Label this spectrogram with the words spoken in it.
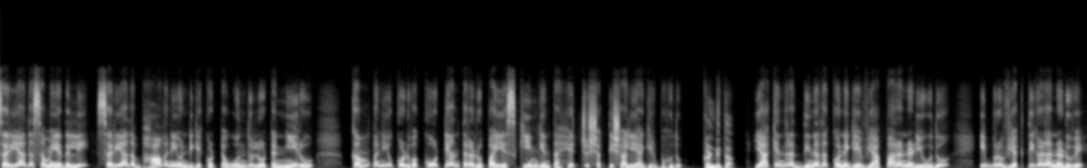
ಸರಿಯಾದ ಸಮಯದಲ್ಲಿ ಸರಿಯಾದ ಭಾವನೆಯೊಂದಿಗೆ ಕೊಟ್ಟ ಒಂದು ಲೋಟ ನೀರು ಕಂಪನಿಯು ಕೊಡುವ ಕೋಟ್ಯಾಂತರ ರೂಪಾಯಿಯ ಸ್ಕೀಮ್ಗಿಂತ ಹೆಚ್ಚು ಶಕ್ತಿಶಾಲಿಯಾಗಿರಬಹುದು. ಖಂಡಿತ. ಯಾಕೆಂದ್ರ ದಿನದ ಕೊನೆಗೆ ವ್ಯಾಪಾರ ನಡೆಯುವುದು ಇಬ್ರು ವ್ಯಕ್ತಿಗಳ ನಡುವೆ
